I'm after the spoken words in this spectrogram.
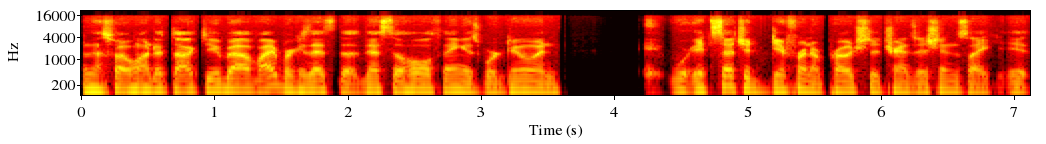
and that's why I wanted to talk to you about Viper because that's the that's the whole thing is we're doing it, we're, it's such a different approach to transitions. Like it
